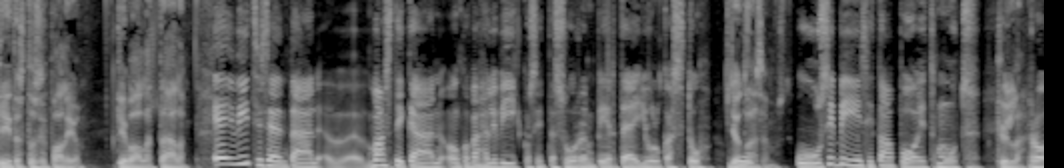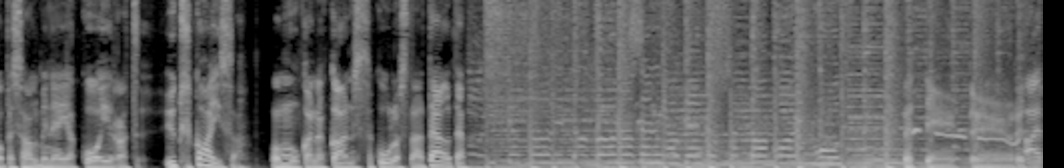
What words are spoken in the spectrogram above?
Kiitos tosi paljon. Kiva olla täällä. Ei vitsi sentään. Vastikään, onko vähän yli viikko sitten suurin piirtein julkaistu Jotain u- semmoista. uusi biisi Tapoit mut. Kyllä. Roope Salminen ja koirat. Yksi Kaisa on mukana kanssa. Kuulostaa tältä. Aivan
